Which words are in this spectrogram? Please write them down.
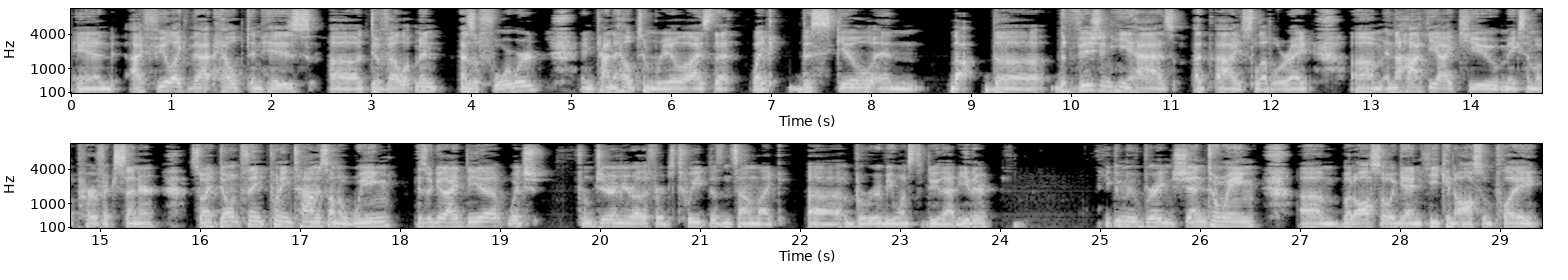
And I feel like that helped in his uh, development as a forward and kind of helped him realize that like the skill and the the the vision he has at the ice level, right? Um, and the hockey IQ makes him a perfect center. So I don't think putting Thomas on a wing is a good idea, which from Jeremy Rutherford's tweet doesn't sound like uh, Berube wants to do that either. He can move Brayden Schenn to wing, um, but also again he can also play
